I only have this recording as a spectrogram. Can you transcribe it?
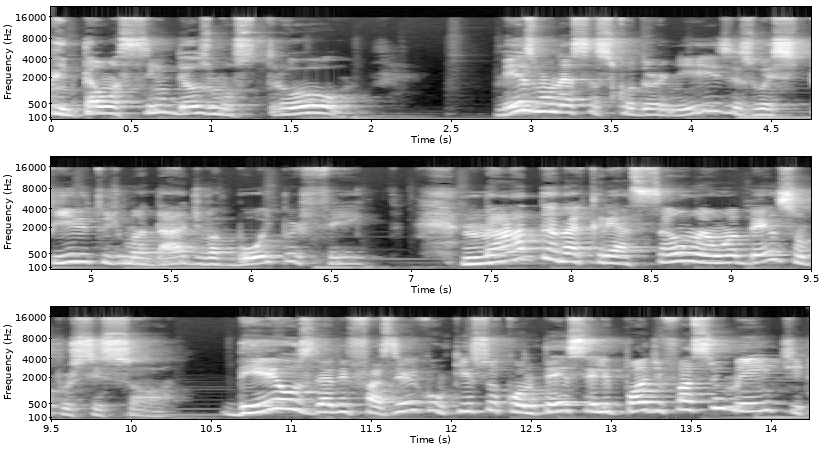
Então, assim, Deus mostrou, mesmo nessas codornizes, o espírito de uma dádiva boa e perfeita. Nada na criação é uma bênção por si só. Deus deve fazer com que isso aconteça, ele pode facilmente,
